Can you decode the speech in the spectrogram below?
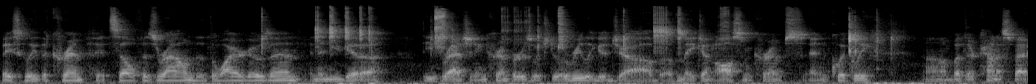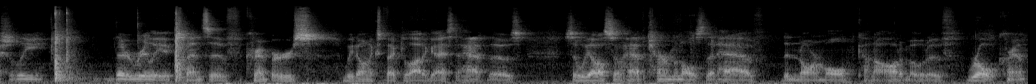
basically the crimp itself is round that the wire goes in, and then you get a these ratcheting crimpers which do a really good job of making awesome crimps and quickly um, but they're kind of specially, they're really expensive crimpers. We don't expect a lot of guys to have those. So we also have terminals that have the normal kind of automotive roll crimp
